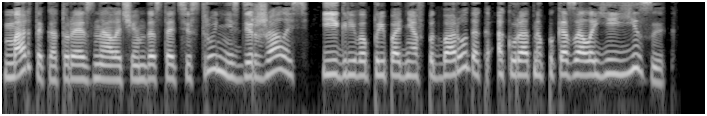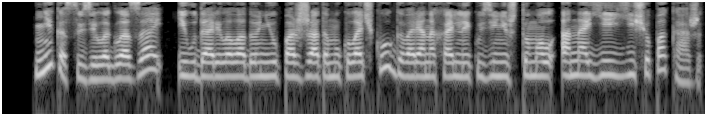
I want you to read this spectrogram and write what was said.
Марта, которая знала, чем достать сестру, не сдержалась и, игриво приподняв подбородок, аккуратно показала ей язык. Ника сузила глаза и ударила ладонью по сжатому кулачку, говоря нахальной кузине, что, мол, она ей еще покажет.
